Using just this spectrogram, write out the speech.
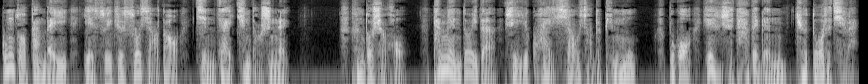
工作范围也随之缩小到仅在青岛市内。很多时候，他面对的是一块小小的屏幕，不过认识他的人却多了起来。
